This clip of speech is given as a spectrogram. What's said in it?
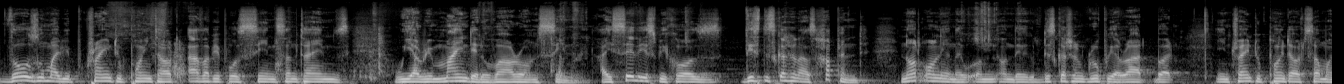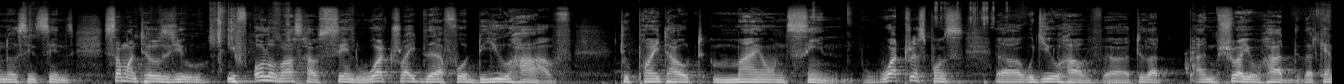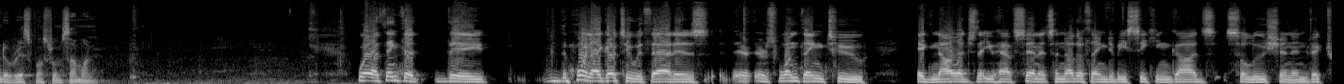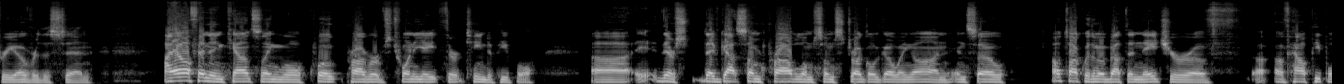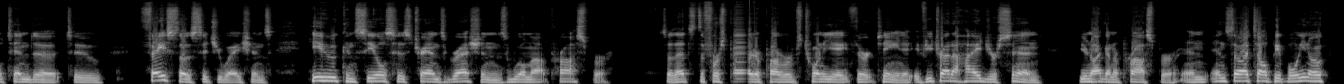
those who might be trying to point out other people's sin, sometimes we are reminded of our own sin. I say this because this discussion has happened not only on the, on, on the discussion group we are at, but in trying to point out someone else's sins. Someone tells you, if all of us have sinned, what right therefore do you have to point out my own sin? What response uh, would you have uh, to that? I'm sure you've had that kind of response from someone. Well, I think that the the point I go to with that is there, there's one thing to acknowledge that you have sin. It's another thing to be seeking God's solution and victory over the sin. I often in counseling will quote Proverbs 28 13 to people. Uh, there's, they've got some problem, some struggle going on. And so I'll talk with them about the nature of, of how people tend to, to face those situations. He who conceals his transgressions will not prosper. So that's the first part of Proverbs 28 13. If you try to hide your sin, you're not going to prosper. And, and so I tell people, you know,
